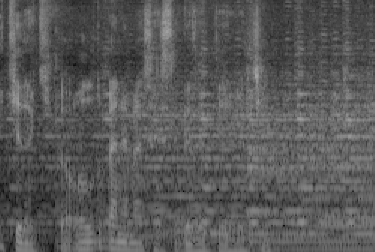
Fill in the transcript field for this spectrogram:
2 dakika oldu. Ben hemen sesli gazeteye geçeyim.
